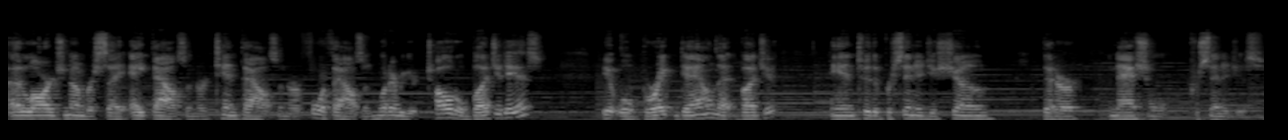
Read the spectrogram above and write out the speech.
a large number, say 8,000 or 10,000 or 4,000, whatever your total budget is. It will break down that budget into the percentages shown that are national percentages.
